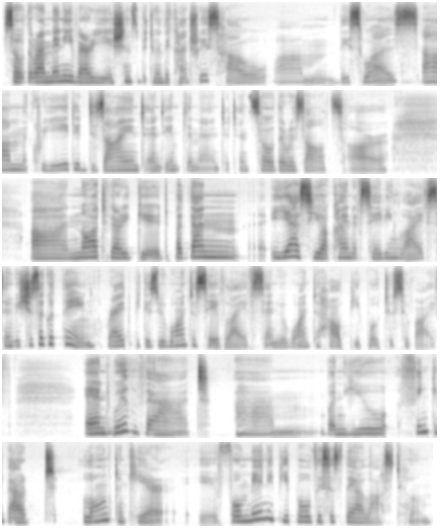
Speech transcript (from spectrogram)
So there are many variations between the countries how um, this was um, created, designed, and implemented. And so the results are. Uh, not very good. But then, yes, you are kind of saving lives, and which is a good thing, right? Because we want to save lives and we want to help people to survive. And with that, um, when you think about long term care, for many people, this is their last home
